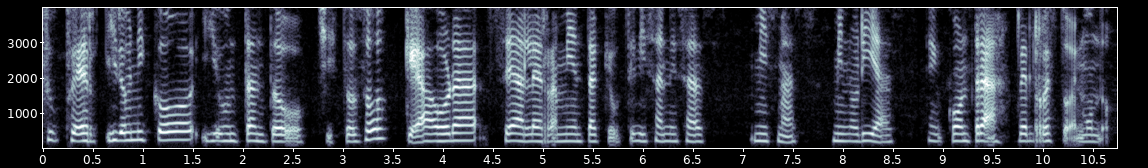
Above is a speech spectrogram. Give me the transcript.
súper irónico y un tanto chistoso que ahora sea la herramienta que utilizan esas mismas minorías en contra del resto del mundo.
